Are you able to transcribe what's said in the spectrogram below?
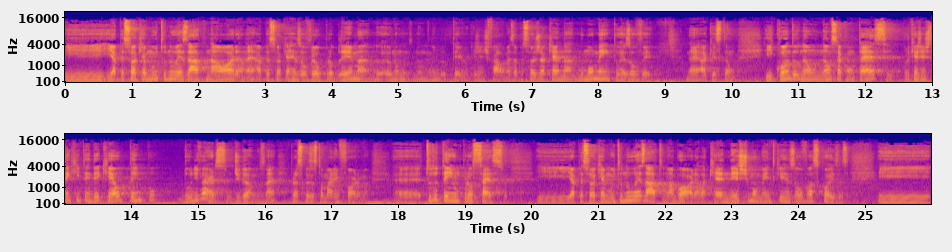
E, e, a pessoa que é muito no exato, na hora, né? A pessoa quer resolver o problema, eu não, não lembro o termo que a gente fala, mas a pessoa já quer na, no momento resolver né, a questão. E quando não, não se acontece, porque a gente tem que entender que é o tempo do universo, digamos, né, para as coisas tomarem forma. É, tudo tem um processo. E a pessoa quer muito no exato, no agora. Ela quer neste momento que resolva as coisas. E,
